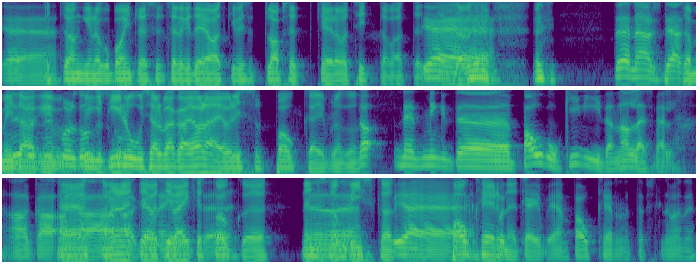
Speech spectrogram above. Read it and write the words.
ja, ja et see ongi nagu pointless, et sellega teevadki lihtsalt lapsed keeravad sitta, vaata, et tõenäoliselt jah, nüüd, midagi, mingit ilu seal väga ei ole ju, lihtsalt pauk käib nagu. no need mingid äh, paugukivid on alles veel, aga, aga. no need teevad nii väikest pauku ja need, mis nagu viskad. paukherned. käib jah, paukherned täpselt niimoodi.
